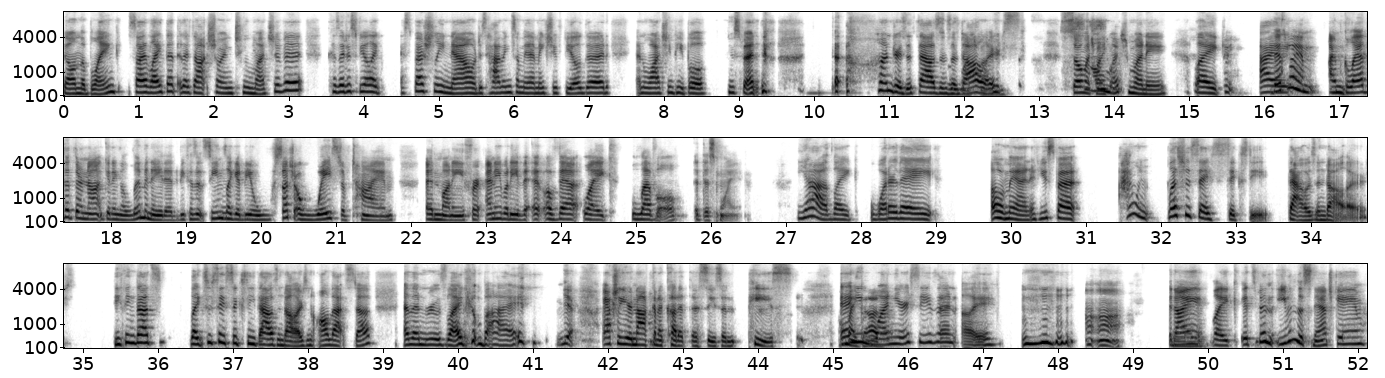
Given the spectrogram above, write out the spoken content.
fill in the blank. So I like that they're not showing too much of it because I just feel like especially now, just having something that makes you feel good and watching people who spent hundreds of thousands so of dollars, money. so much money, much money. Like I, that's why I'm I'm glad that they're not getting eliminated because it seems like it'd be a, such a waste of time and money for anybody that, of that like level at this point. Yeah, like what are they? Oh man, if you spent, I don't. Let's just say sixty thousand dollars. Do you think that's like to say sixty thousand dollars and all that stuff? And then Ru's like, bye. Yeah. Actually, you're not gonna cut it this season. Peace. Oh Any one year season, I uh-uh. And yeah. I like it's been even the snatch game.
